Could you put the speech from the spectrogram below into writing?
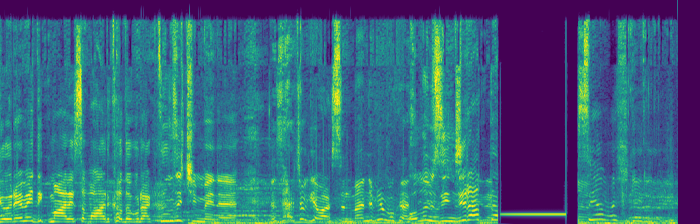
Göremedik maalesef arkada bıraktığınız için beni. ya sen çok yavaşsın. Ben de bilmiyorum o kadar. Oğlum zincir attı. Nasıl yavaş geliyor?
